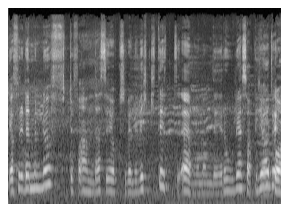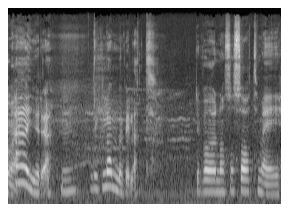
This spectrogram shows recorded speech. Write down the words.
Ja för det där med luft och få andas är också väldigt viktigt även om det är roliga saker Ja det är ju det. Mm. Det glömmer vi lätt. Det var någon som sa till mig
